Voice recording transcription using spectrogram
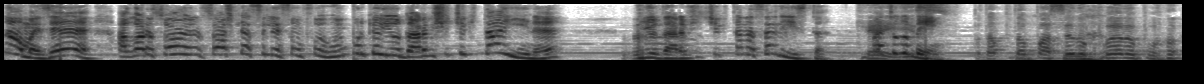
Não, mas é. Agora só, só acho que a seleção foi ruim porque o Yu Darvish tinha que estar aí, né? O Yu Darvish tinha que estar nessa lista. Que mas é tudo isso? bem. Tá, tá passando pano, pro,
